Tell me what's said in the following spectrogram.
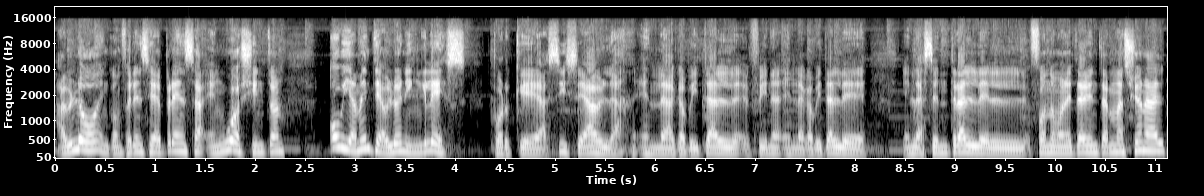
habló en conferencia de prensa en Washington. Obviamente habló en inglés, porque así se habla en la capital, en la capital de, en la central del Fondo Monetario Internacional,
